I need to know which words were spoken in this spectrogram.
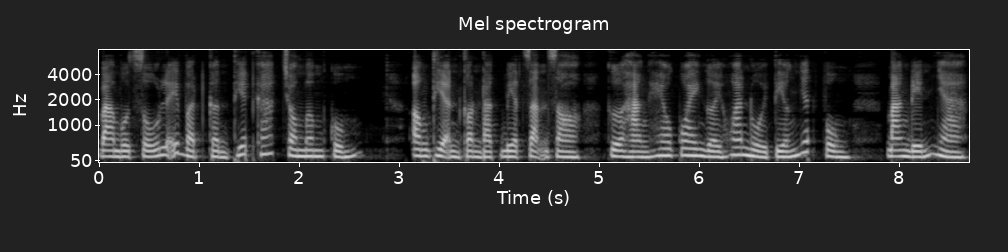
và một số lễ vật cần thiết khác cho mâm cúng. Ông Thiện còn đặc biệt dặn dò cửa hàng heo quay người hoa nổi tiếng nhất vùng mang đến nhà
